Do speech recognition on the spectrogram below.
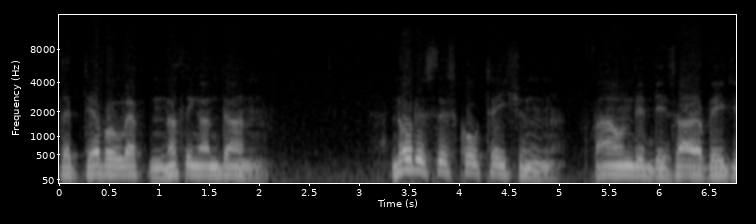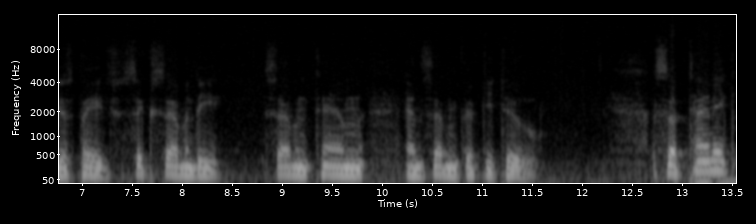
the devil left nothing undone. Notice this quotation found in Desire of Ages, page 670, 710, and 752. Satanic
